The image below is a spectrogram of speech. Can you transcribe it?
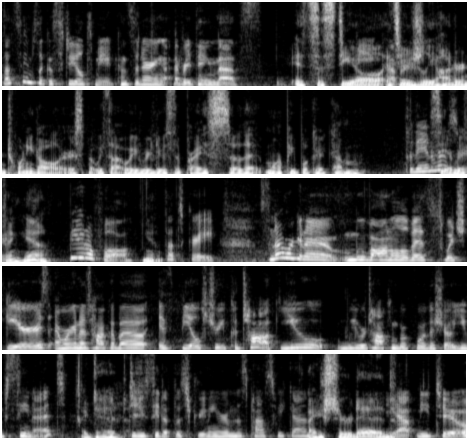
That seems like a steal to me, considering everything that's. It's a steal. It's usually one hundred and twenty dollars, but we thought we'd reduce the price so that more people could come For the anniversary. see everything. Yeah. Beautiful. Yeah. That's great. So now we're gonna move on a little bit, switch gears, and we're gonna talk about if Beale Street could talk. You, we were talking before the show. You've seen it. I did. Did you see it at the screening room this past weekend? I sure did. Yeah, me too.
